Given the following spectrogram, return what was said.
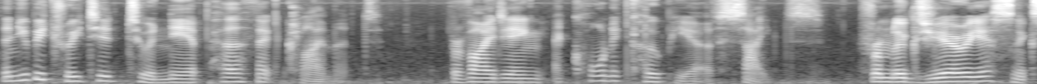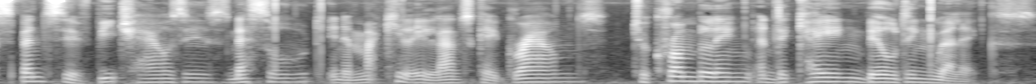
then you'll be treated to a near perfect climate, providing a cornucopia of sights. From luxurious and expensive beach houses nestled in immaculately landscaped grounds, to crumbling and decaying building relics,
